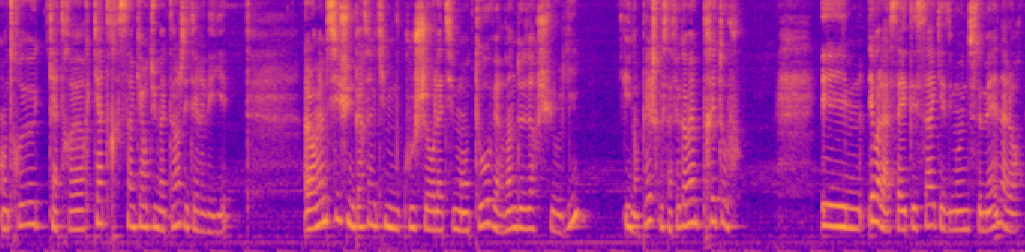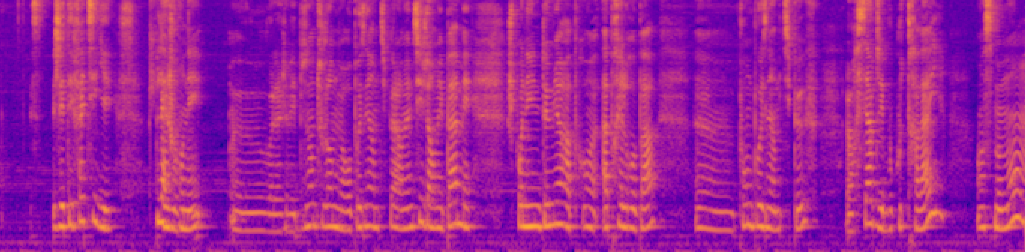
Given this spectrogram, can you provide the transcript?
Entre 4h, 4, 5h du matin, j'étais réveillée. Alors même si je suis une personne qui me couche relativement tôt, vers 22h je suis au lit, il n'empêche que ça fait quand même très tôt. Et, voilà, ça a été ça quasiment une semaine. Alors j'étais fatiguée la journée. Euh, voilà, j'avais besoin toujours de me reposer un petit peu. Alors même si je dormais pas, mais je prenais une demi-heure après, le repas euh, pour me poser un petit peu. Alors certes, j'ai beaucoup de travail en ce moment,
